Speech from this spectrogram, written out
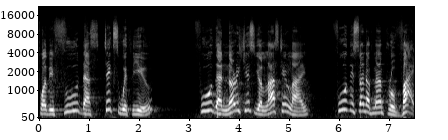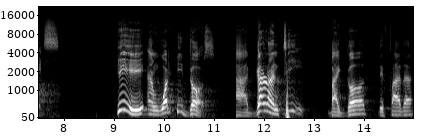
for the food that sticks with you, food that nourishes your lasting life, food the Son of Man provides. He and what he does are guaranteed by God the Father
